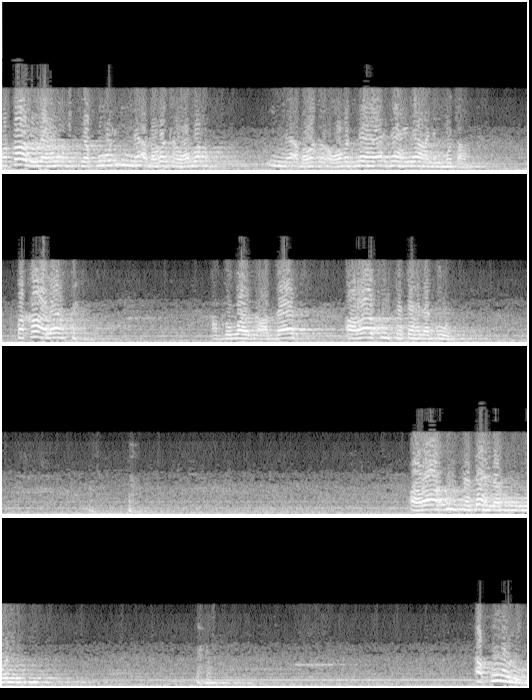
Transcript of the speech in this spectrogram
فقالوا له يقول إن أبا بكر وعمر إن أبا بكر نهى, نهي عن المتعة. فقال عبد الله بن عباس أراكم ستهلكون. أراكم ستهلكون. أقول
